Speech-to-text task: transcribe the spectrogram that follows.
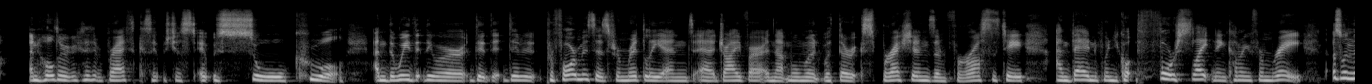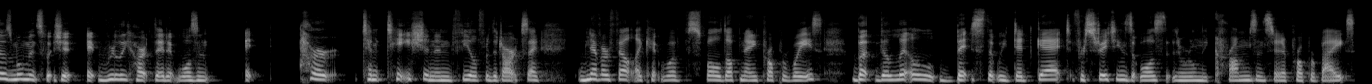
and hold her breath because it was just, it was so cool. And the way that they were, the, the, the performances from Ridley and uh, Driver in that moment with their expressions and ferocity. And then when you got the force lightning coming from Rey, that was one of those moments which it, it really hurt that it wasn't, it, her temptation and feel for the dark side never felt like it was followed up in any proper ways. But the little bits that we did get, frustrating as it was that there were only crumbs instead of proper bites,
